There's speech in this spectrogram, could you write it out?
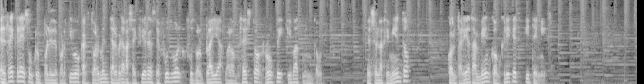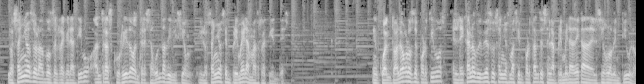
El Recre es un club polideportivo que actualmente alberga secciones de fútbol, fútbol playa, baloncesto, rugby y badminton. En su nacimiento contaría también con cricket y tenis. Los años dorados del recreativo han transcurrido entre segunda división y los años en primera más recientes. En cuanto a logros deportivos, el decano vivió sus años más importantes en la primera década del siglo XXI,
